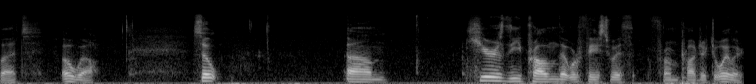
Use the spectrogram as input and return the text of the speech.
but oh well. So, um, here's the problem that we're faced with from Project Euler.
